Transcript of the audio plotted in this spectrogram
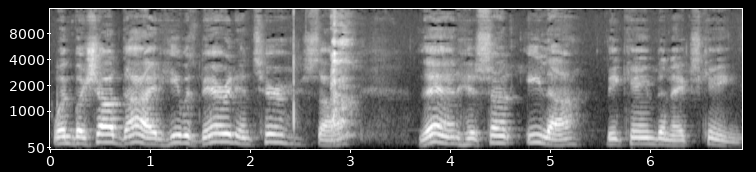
When Baasha died, he was buried in Tirzah. Then his son Elah became the next king.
